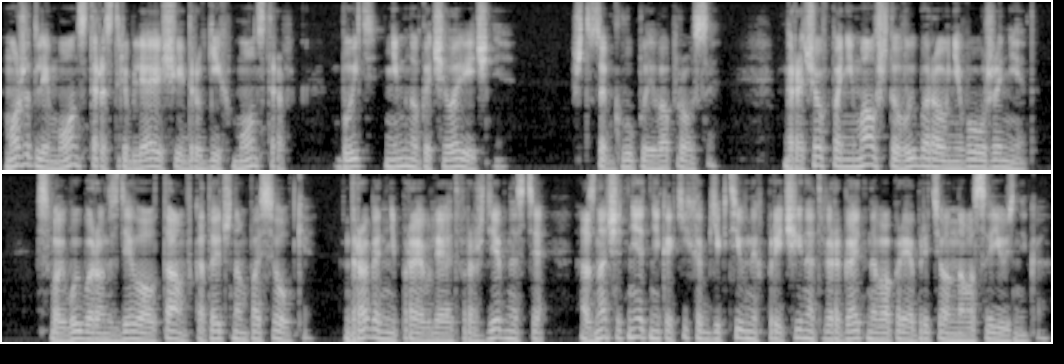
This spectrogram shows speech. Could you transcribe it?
Может ли монстр, истребляющий других монстров, быть немного человечнее? Что за глупые вопросы? Грачев понимал, что выбора у него уже нет. Свой выбор он сделал там, в коттеджном поселке. Драгон не проявляет враждебности, а значит нет никаких объективных причин отвергать новоприобретенного союзника.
